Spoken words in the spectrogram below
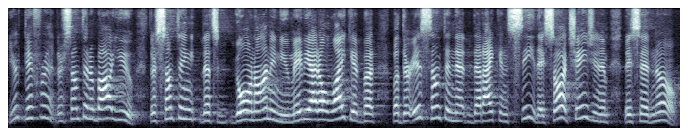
You're different. There's something about you. There's something that's going on in you. Maybe I don't like it, but, but there is something that, that I can see. They saw a change in him. They said, No.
